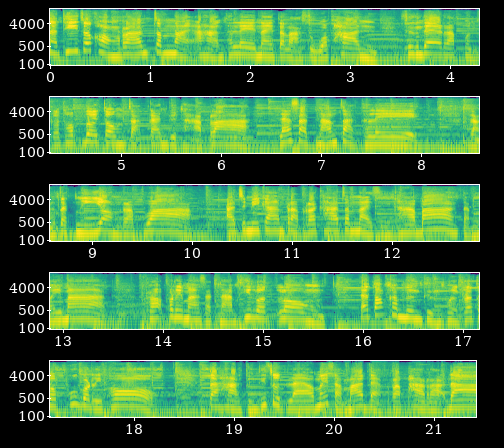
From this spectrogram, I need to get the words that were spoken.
ณะที่เจ้าของร้านจำหน่ายอาหารทะเลในตลาดสุวพันธ์ซึ่งได้รับผลกระทบโดยตรงจากการหยุดหาปลา และสัตว์น้ำจากทะเล หลังจากนี้ยอมรับว่า อาจจะมีการปรับราคาจำหน่ายสินค้าบ้างแต่ไม่มาก เพราะปริมาณสัตว์น้ำที่ลดลง และต้องคำนึงถึงผลกระทบผู้บริโภค แต่หากถึงที่สุดแล้วไม่สามารถแบกรับภาระได้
